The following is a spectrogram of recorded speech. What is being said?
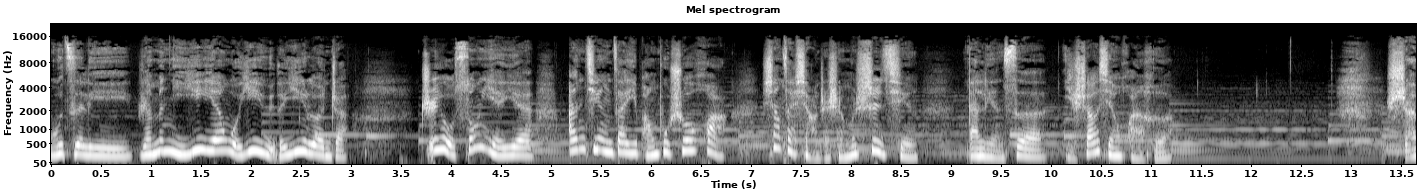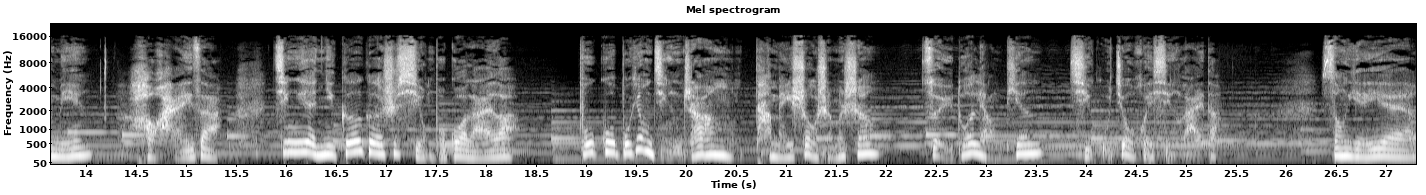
屋子里，人们你一言我一语地议论着，只有松爷爷安静在一旁不说话，像在想着什么事情，但脸色已稍显缓和。山明，好孩子，今夜你哥哥是醒不过来了，不过不用紧张，他没受什么伤，最多两天七谷就会醒来的。松爷爷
